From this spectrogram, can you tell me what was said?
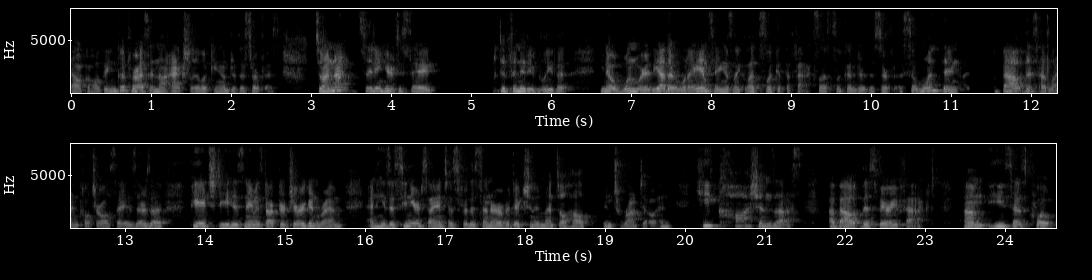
alcohol being good for us and not actually looking under the surface. So I'm not sitting here to say definitively that, you know, one way or the other. What I am saying is like, let's look at the facts, let's look under the surface. So one thing about this headline culture, I'll say, is there's a PhD. His name is Dr. Jurgen Rehm, and he's a senior scientist for the Center of Addiction and Mental Health in Toronto. And he cautions us about this very fact. Um, he says, quote,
